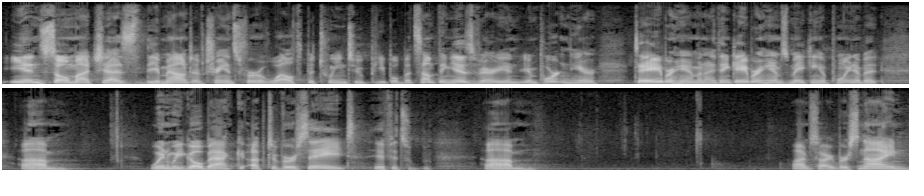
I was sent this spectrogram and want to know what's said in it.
in so much as the amount of transfer of wealth between two people. But something is very important here to Abraham, and I think Abraham's making a point of it. Um, when we go back up to verse 8, if it's um, I'm sorry, verse 9,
